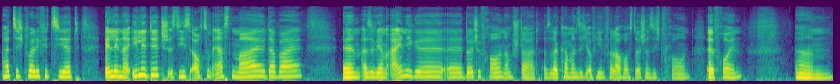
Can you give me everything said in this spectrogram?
hat sich qualifiziert. Elena Iledic, ist, die ist auch zum ersten Mal dabei. Ähm, also wir haben einige äh, deutsche Frauen am Start. Also da kann man sich auf jeden Fall auch aus deutscher Sicht Frauen, äh, freuen. Ähm,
